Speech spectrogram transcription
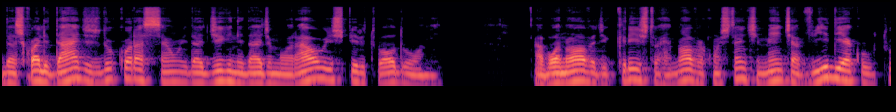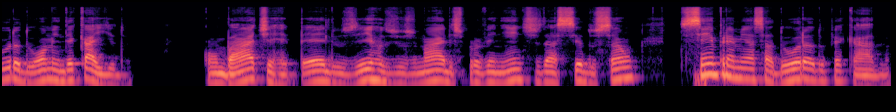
das qualidades do coração e da dignidade moral e espiritual do homem. A boa nova de Cristo renova constantemente a vida e a cultura do homem decaído. Combate e repele os erros e os males provenientes da sedução, sempre ameaçadora do pecado.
